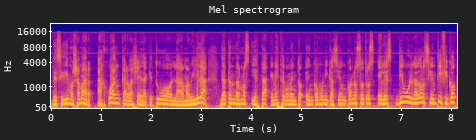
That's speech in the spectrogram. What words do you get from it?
decidimos llamar a Juan Carballeda, que tuvo la amabilidad de atendernos y está en este momento en comunicación con nosotros. Él es divulgador científico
